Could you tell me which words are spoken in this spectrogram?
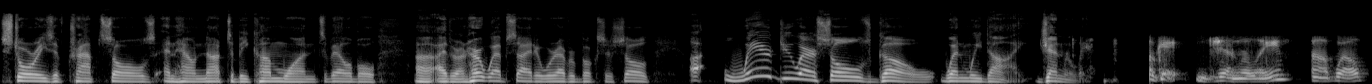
Stories of Trapped Souls and How Not to Become One." It's available uh, either on her website or wherever books are sold. Uh, where do our souls go when we die? Generally, Okay, generally, uh, well,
